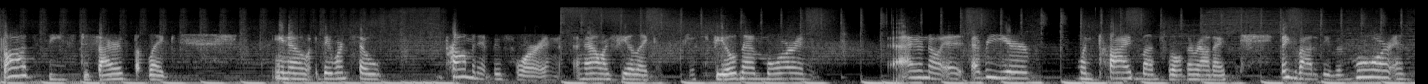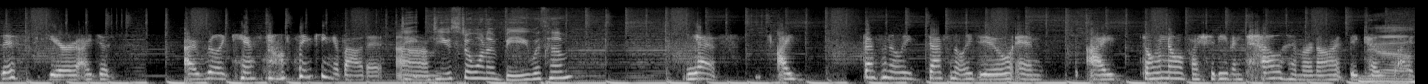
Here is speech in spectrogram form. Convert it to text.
thoughts, these desires, but like, you know, they weren't so prominent before. And, and now I feel like I just feel them more. And I don't know. Every year when Pride Month rolls around, I think about it even more. And this year, I just, I really can't stop thinking about it. Do, Um, do you still want to be with him? Yes, I definitely, definitely do, and I don't know if I should even tell him or not because Yeah.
